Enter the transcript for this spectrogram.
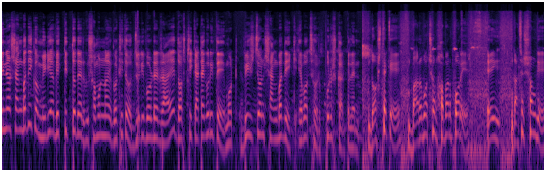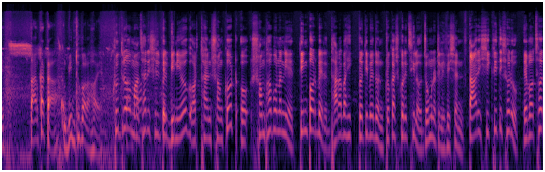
সিনিয়র সাংবাদিক ও মিডিয়া ব্যক্তিত্বদের সমন্বয়ে গঠিত জুরি বোর্ডের রায়ে দশটি ক্যাটাগরিতে মোট বিশ জন সাংবাদিক এবছর পুরস্কার পেলেন। দশ থেকে বারো বছর হবার পরে এই গাছের সঙ্গে তার কাটা বিদ্ধ করা হয়। ক্ষুদ্র মাঝারি শিল্পের বিনিয়োগ অর্থায়ন সংকট ও সম্ভাবনা নিয়ে তিন পর্বের ধারাবাহিক প্রতিবেদন প্রকাশ করেছিল যমুনা টেলিভিশন। তারই স্বীকৃতি স্বরূপ এবছর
